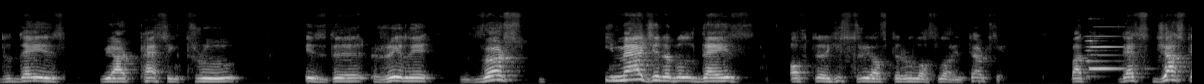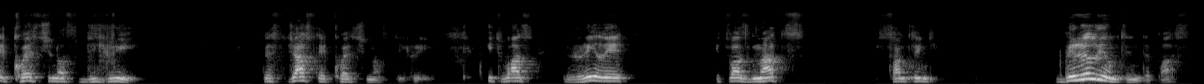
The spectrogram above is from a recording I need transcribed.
the days we are passing through is the really worst imaginable days of the history of the rule of law in Turkey. But that's just a question of degree. That's just a question of degree. It was really, it was not something brilliant in the past.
